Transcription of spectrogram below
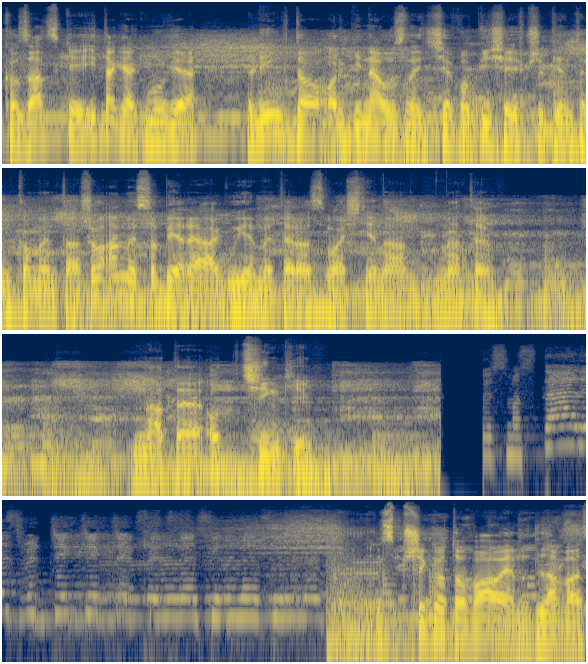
kozackie i tak jak mówię, link do oryginału znajdziecie w opisie i w przypiętym komentarzu, a my sobie reagujemy teraz właśnie na, na te na te odcinki. Więc przygotowałem dla Was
